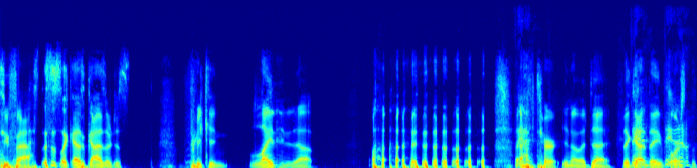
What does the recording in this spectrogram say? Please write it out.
Too fast. This is like as guys are just freaking lighting it up. After you know a day, they, They got they, they forced the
